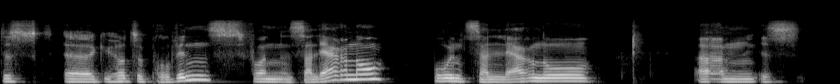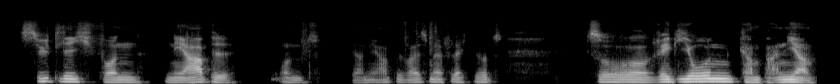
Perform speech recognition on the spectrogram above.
Das äh, gehört zur Provinz von Salerno und Salerno ähm, ist südlich von Neapel. Und ja, Neapel weiß man ja, vielleicht gehört zur Region Campania.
